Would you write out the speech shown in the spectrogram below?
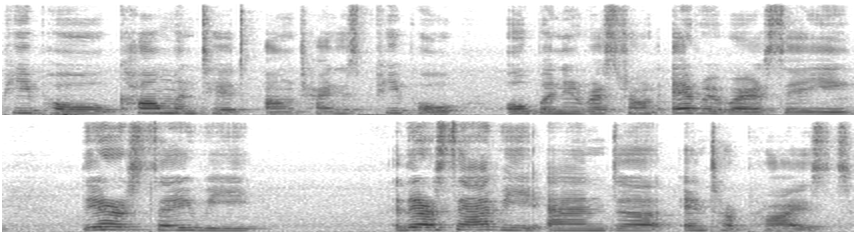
people commented on Chinese people opening restaurant everywhere, saying they are savvy they are savvy and uh, enterprised,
